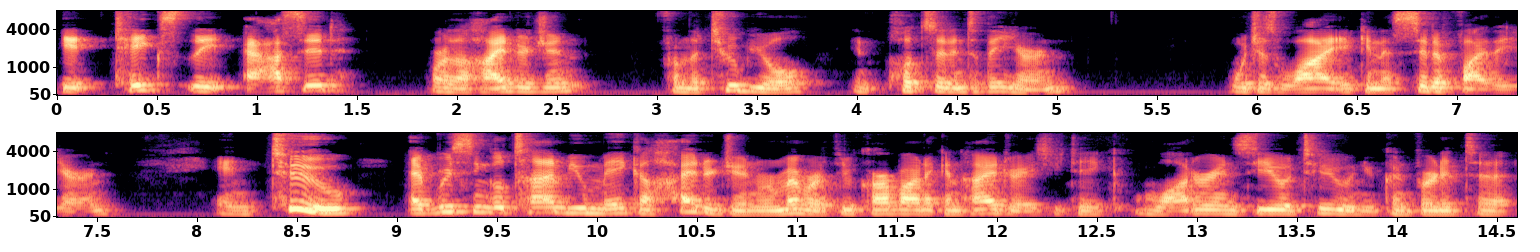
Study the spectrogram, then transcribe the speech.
it takes the acid or the hydrogen from the tubule and puts it into the urine, which is why it can acidify the urine. And two, every single time you make a hydrogen, remember through carbonic anhydrase, you take water and CO2 and you convert it to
